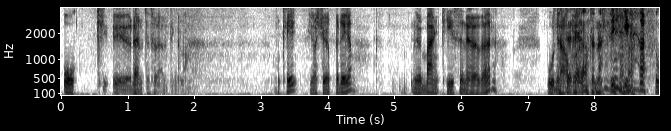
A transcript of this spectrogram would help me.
och eh, ränteförväntningarna. Okej, okay, jag köper det nu är bankkrisen över. Borde inte räntorna stiga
